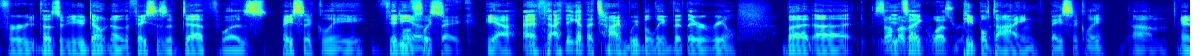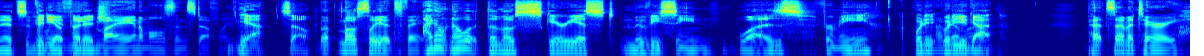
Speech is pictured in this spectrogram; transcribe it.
for those of you who don't know, The Faces of Death was basically videos. Mostly fake. Yeah, I, th- I think at the time we believed that they were real, but uh, Some it's of it like was real, people dying basically, um, and it's People video footage. by animals and stuff like that. yeah, so But mostly it's fake. I don't know what the most scariest movie scene was for me. What do I've what do you mine. got? Pet Sematary.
